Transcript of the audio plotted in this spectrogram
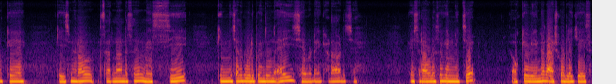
Okay Casemiro Fernandes Messi Kimmich അത് കൂടിപ്പോയി തോന്നുന്നു. ഐസ് എവിടേക്കടാ അടിച്ചേ? ഐസ് റൗഡസ് കിമ്മിച്ച്. ഓക്കെ വീണ്ടും റാഷ്ഫോർഡിലേക്ക് ഐസ്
